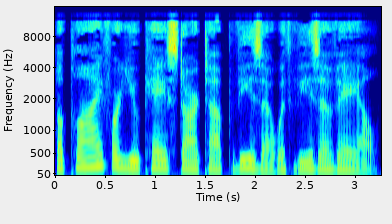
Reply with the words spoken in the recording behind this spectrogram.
Apply for UK Startup Visa with Visa Avail.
